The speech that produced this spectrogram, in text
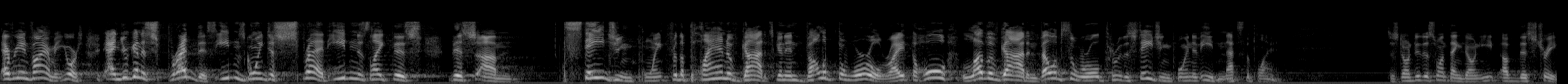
Every environment, yours. And you're going to spread this. Eden's going to spread. Eden is like this, this um, staging point for the plan of God. It's going to envelop the world, right? The whole love of God envelops the world through the staging point of Eden. That's the plan. Just don't do this one thing. Don't eat of this tree.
